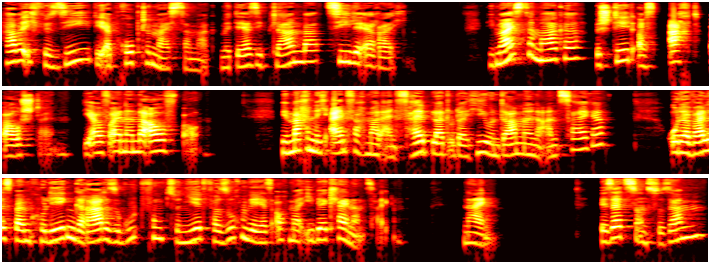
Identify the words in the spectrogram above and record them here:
habe ich für Sie die erprobte Meistermarke, mit der Sie planbar Ziele erreichen. Die Meistermarke besteht aus acht Bausteinen, die aufeinander aufbauen. Wir machen nicht einfach mal ein Fallblatt oder hier und da mal eine Anzeige. Oder weil es beim Kollegen gerade so gut funktioniert, versuchen wir jetzt auch mal eBay Kleinanzeigen. Nein. Wir setzen uns zusammen,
